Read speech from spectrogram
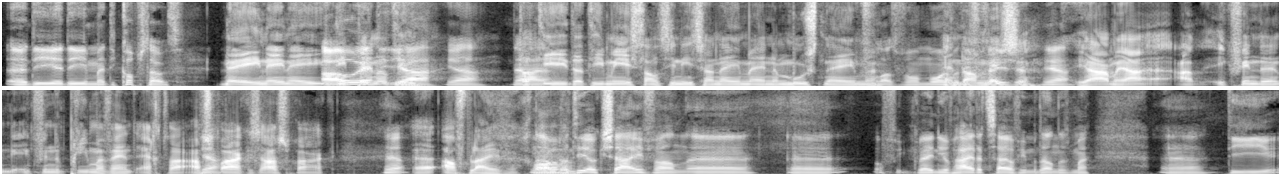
Die, die met die kopstoot. Nee, nee, nee. Oh, die eh, penalty. ja, ja. Ja, dat hij dat die in eerste instantie niet zou nemen en hem moest nemen. dat wel mooi en dan missen. vrezen, ja. maar ja, eh, ik vind, een, ik vind een prima vent. Echt waar. Afspraak is afspraak. Ja. Afblijven. Nou, Gewoon maar wat hij ook zei van... of ik weet niet of hij dat zei of iemand anders, maar... eh, die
